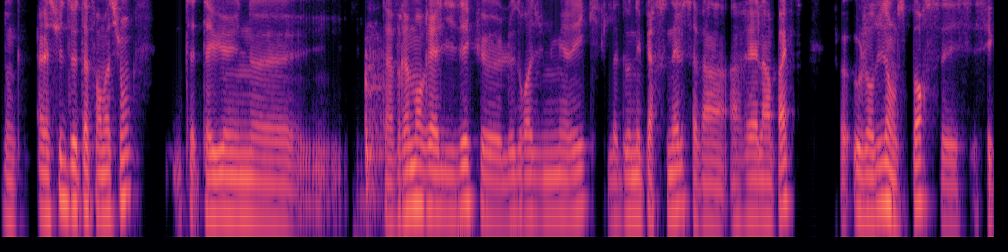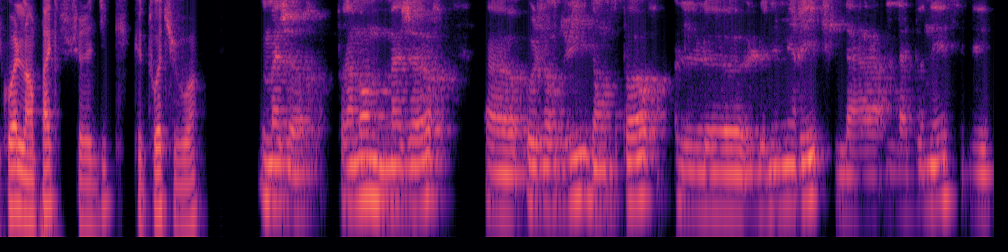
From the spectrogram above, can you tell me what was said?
donc à la suite de ta formation, tu as, eu une, euh, as vraiment réalisé que le droit du numérique, la donnée personnelle, ça avait un, réel impact. Euh, aujourd'hui, dans le sport, c'est quoi l'impact juridique que toi, tu vois? Majeur, vraiment majeur. Euh, aujourd'hui, dans le sport, le, numérique, la, donnée, c'est des,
